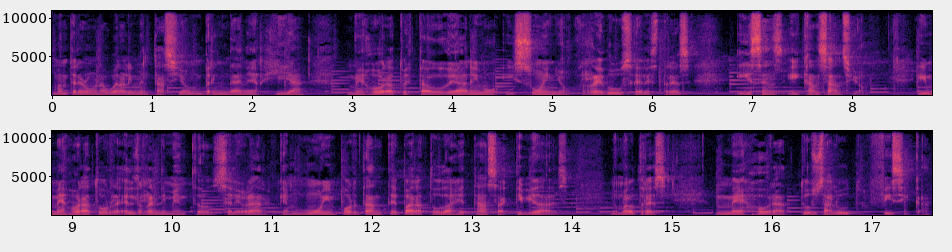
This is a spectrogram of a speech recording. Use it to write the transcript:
Mantener una buena alimentación brinda energía, mejora tu estado de ánimo y sueño, reduce el estrés y, y cansancio y mejora tu, el rendimiento cerebral, que es muy importante para todas estas actividades. Número 3. Mejora tu salud física.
